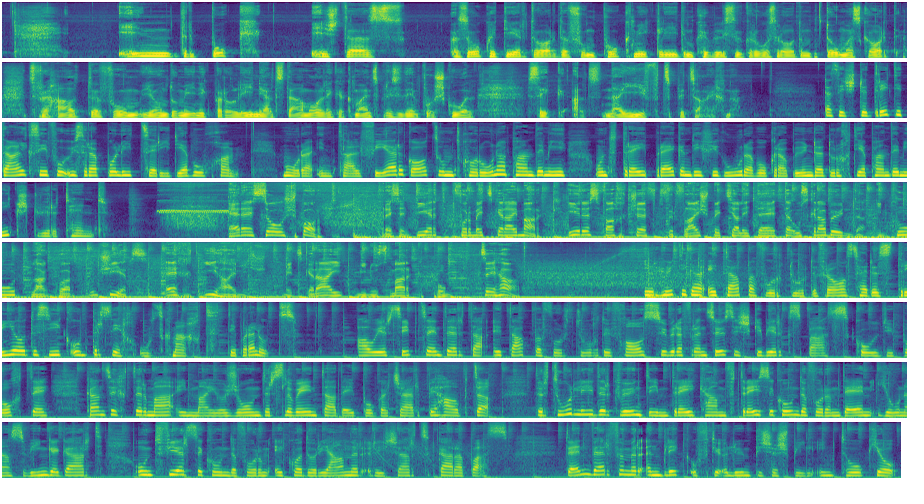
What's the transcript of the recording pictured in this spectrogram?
In der BUK ist das so quittiert worden vom PUC-Mitglied, dem Kübelser Grossrat Thomas Gort, das Verhalten von John Domenic Parolini als damaliger Gemeindepräsident von Schule sei als naiv zu bezeichnen. Das ist der dritte Teil von unserer Polizserie diese Woche. Morgen in Teil 4 geht es um die Corona-Pandemie und drei prägende Figuren, die Graubünden durch die Pandemie gesteuert haben. RSO Sport. Präsentiert von Metzgerei Mark. Ihres Fachgeschäft für Fleischspezialitäten aus Graubünden in Chur, Langquart und Schiers. Echt einheimisch. Metzgerei-mark.ch Ihr heutiger Etappe vor Tour de France hat das Trio den Sieg unter sich ausgemacht. Deborah Lutz. Auch ihr 17. Etappe vor Tour de France über den französischen Gebirgspass Col du Porte kann sich der Mann im Maillot jaune der Slowen Tadej Pogacar behaupten. Der Tourleader gewinnt im Dreikampf 3 Sekunden vor dem Dän Jonas Wingegaard und 4 Sekunden vor dem Ecuadorianer Richard Carapaz. Dann werfen wir einen Blick auf die Olympischen Spiele in Tokio.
